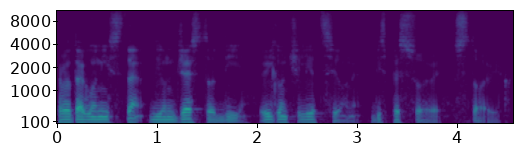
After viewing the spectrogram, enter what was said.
protagonista di un gesto di riconciliazione di spessore storico.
